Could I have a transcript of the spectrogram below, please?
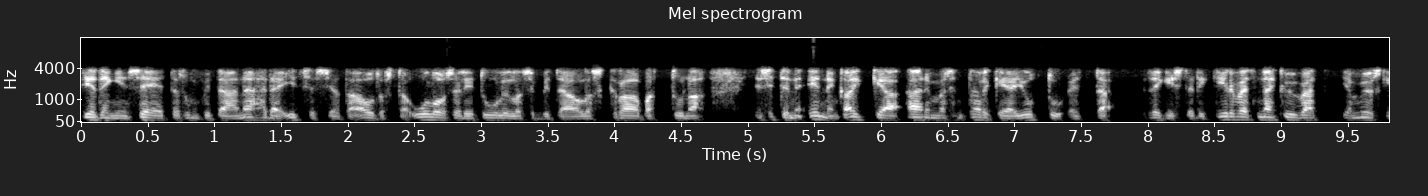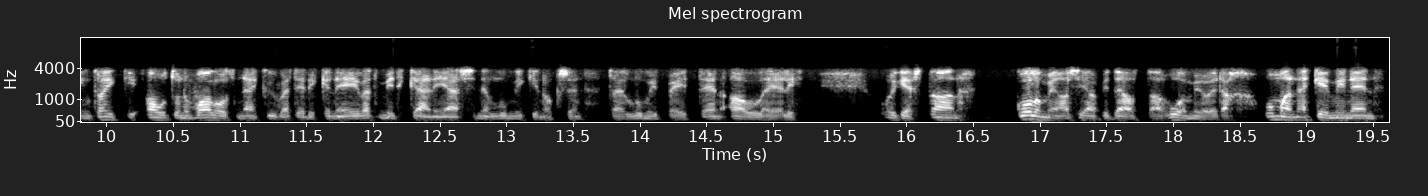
tietenkin se, että sun pitää nähdä itse sieltä autosta ulos, eli tuulilla se pitää olla skraapattuna. Ja sitten ennen kaikkea äärimmäisen tärkeä juttu, että rekisterikirvet näkyvät ja myöskin kaikki auton valot näkyvät, eli ne eivät mitkään jää sinne lumikinoksen tai lumipeitteen alle. Eli oikeastaan kolme asiaa pitää ottaa huomioida. Oma näkeminen,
